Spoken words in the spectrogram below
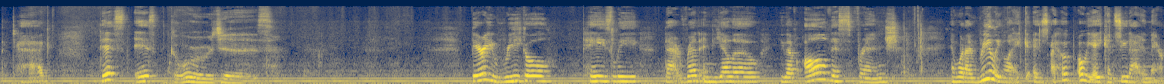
the tag. This is gorgeous. Very regal, paisley, that red and yellow. You have all this fringe. And what I really like is, I hope, oh yeah, you can see that in there.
